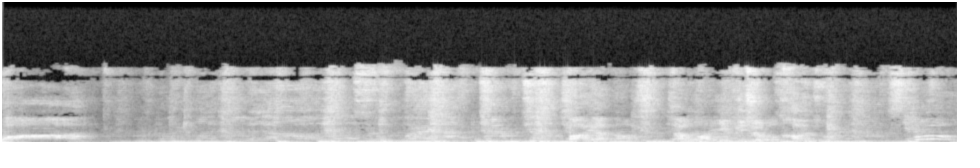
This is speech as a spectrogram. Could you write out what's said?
up. 말이 안 나와, 진짜. 와, 이 비주얼 어떡하면 좋아. 오!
